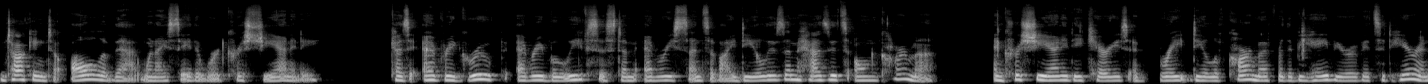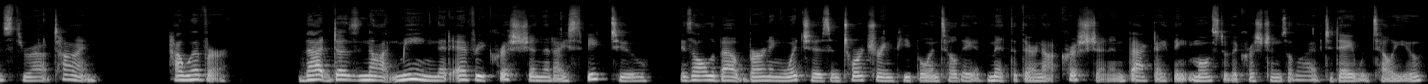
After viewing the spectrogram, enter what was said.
I'm talking to all of that when I say the word Christianity. Because every group, every belief system, every sense of idealism has its own karma. And Christianity carries a great deal of karma for the behavior of its adherents throughout time. However, that does not mean that every Christian that I speak to is all about burning witches and torturing people until they admit that they're not Christian. In fact, I think most of the Christians alive today would tell you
